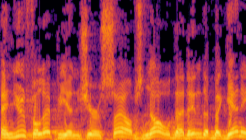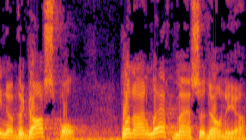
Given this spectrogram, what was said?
And you Philippians yourselves know that in the beginning of the gospel, when I left Macedonia,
